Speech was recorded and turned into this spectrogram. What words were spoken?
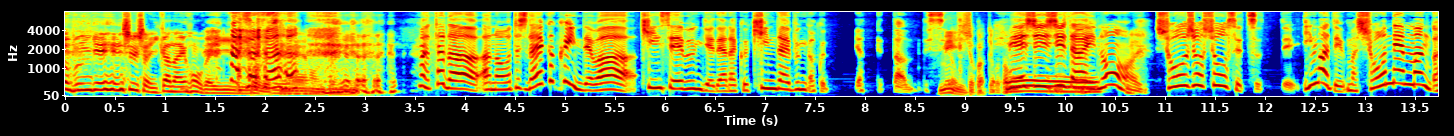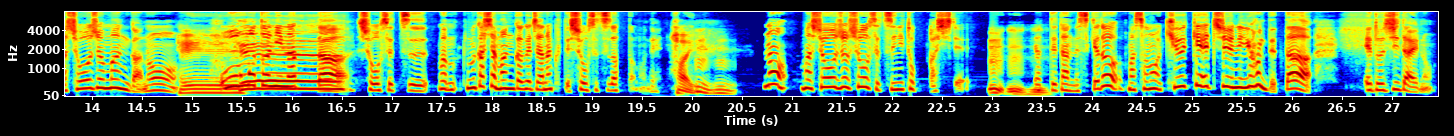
生文芸編集者行かない方がいい そうですね、本当に。まあただあの私大学院では近世文芸ではなく近代文学やってたんですよ。明治とかってこと？明治時代のはい少女小説って今でいうまあ少年漫画少女漫画のへ大ー。元になった小説、まあ、昔は漫画じゃなくて小説だったのではい。うんうんの、まあ、少女小説に特化してやってたんですけど、まあ、その休憩中に読んでた江戸時代の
